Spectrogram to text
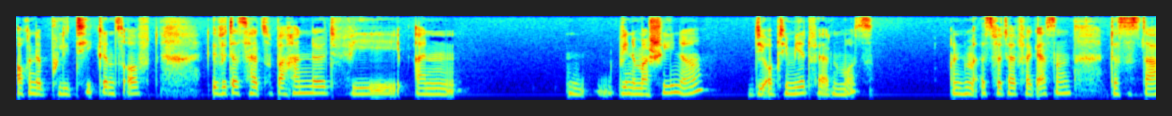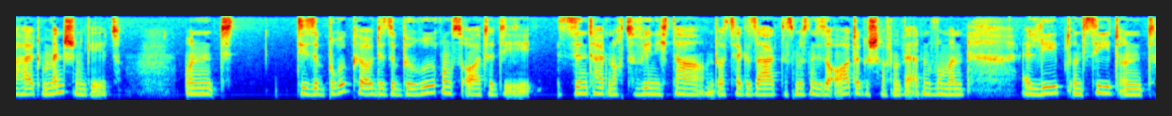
auch in der Politik ganz oft, wird das halt so behandelt wie ein wie eine Maschine, die optimiert werden muss. Und es wird halt vergessen, dass es da halt um Menschen geht. Und diese Brücke und diese Berührungsorte, die sind halt noch zu wenig da. Und du hast ja gesagt, es müssen diese Orte geschaffen werden, wo man erlebt und sieht. Und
